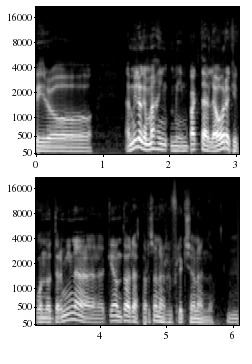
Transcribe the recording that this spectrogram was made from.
pero a mí lo que más in- me impacta de la obra es que cuando termina quedan todas las personas reflexionando. Mm.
